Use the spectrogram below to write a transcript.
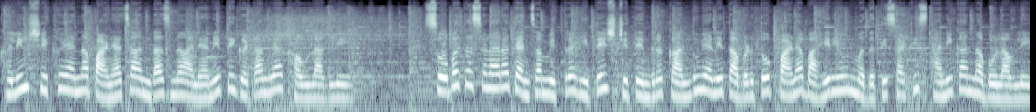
खलील शेख यांना पाण्याचा अंदाज न आल्याने ते गटांगळ्या खाऊ लागले. सोबत असणारा त्यांचा मित्र हितेश जितेंद्र कांदू याने ताबडतोब पाण्याबाहेर येऊन मदतीसाठी स्थानिकांना बोलावले.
